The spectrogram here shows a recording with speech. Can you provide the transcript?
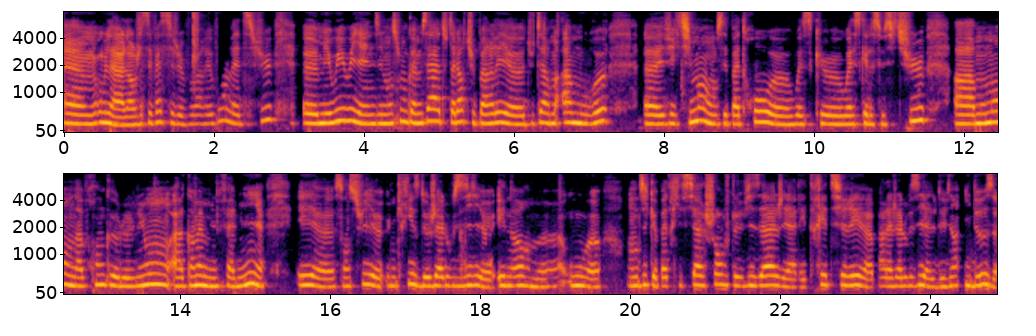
euh, oula, alors je sais pas si je vais pouvoir répondre là-dessus, euh, mais oui, oui, il y a une dimension comme ça. Tout à l'heure, tu parlais euh, du terme amoureux. Euh, effectivement, on ne sait pas trop euh, où est-ce que où est-ce qu'elle se situe. À un moment, on apprend que le lion a quand même une famille et s'ensuit une crise de jalousie énorme où on dit que Patricia change de visage et elle est très tirée par la jalousie, elle devient hideuse.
